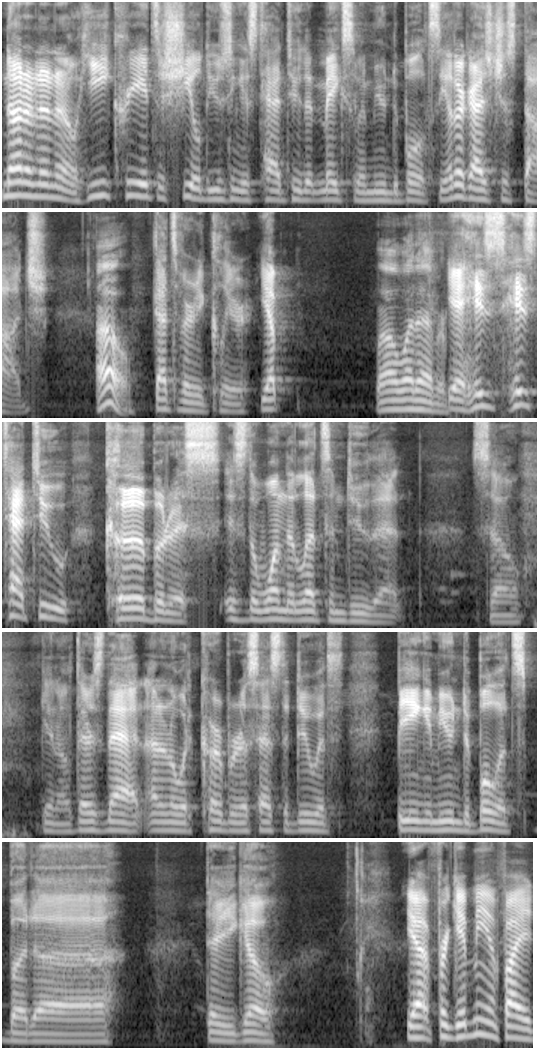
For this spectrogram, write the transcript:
No, no, no, no. He creates a shield using his tattoo that makes him immune to bullets. The other guys just dodge. Oh, That's very clear. Yep. well, whatever. Yeah, his his tattoo Kerberos is the one that lets him do that. So, you know, there's that. I don't know what Kerberos has to do with being immune to bullets, but uh there you go. Yeah, forgive me if I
